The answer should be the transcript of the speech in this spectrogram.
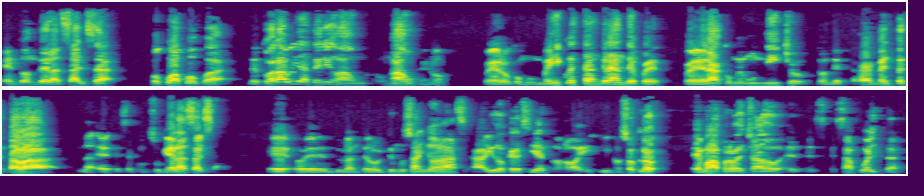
en donde la salsa poco a poco, de toda la vida ha tenido un, auge, ¿no? Pero como México es tan grande, pues, pues, era como en un nicho donde realmente estaba, eh, se consumía la salsa. Eh, eh, durante los últimos años ha, ido creciendo, ¿no? Y, nosotros hemos aprovechado e, esa puerta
